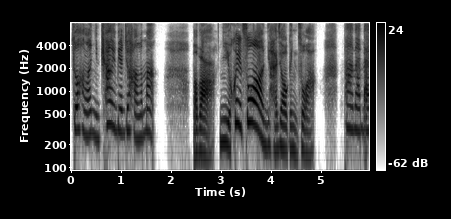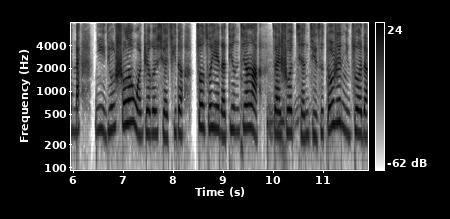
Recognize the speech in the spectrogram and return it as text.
做好了你唱一遍就好了嘛。宝贝儿，你会做，你还叫我给你做啊？爸爸，拜拜，你已经收了我这个学期的做作业的定金了。再说前几次都是你做的，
